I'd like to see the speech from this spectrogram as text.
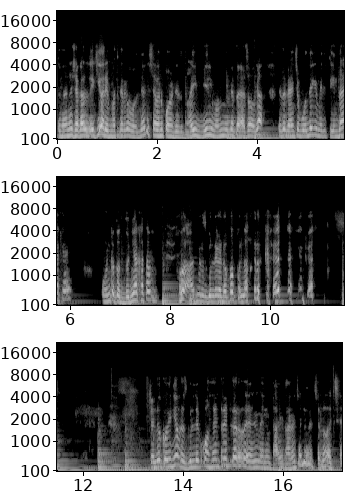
तो मैंने शक्ल देखी और हिम्मत करके बोल दिया कि सेवन पॉइंट भाई मेरी मम्मी का तो ऐसा हो गया। जैसे बहन से बोल दिया कि मेरी तीन बैक है उनका तो दुनिया खत्म। वो हाथ में रसगुल्ले का डब्बा खुला रखा है। चलो कोई नहीं अब रसगुल्ले पे कंसंट्रेट करो। मैंने उठा के खाना चलो चलो अच्छा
